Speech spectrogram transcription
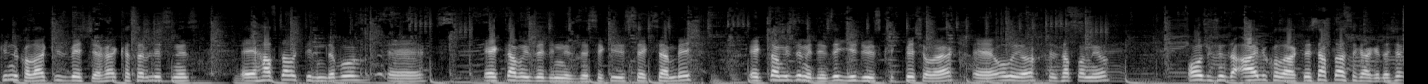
günlük olarak 105 cevher kasabilirsiniz. E, haftalık dilimde bu e, reklam izlediğinizde 885, reklam izlemediğinizde 745 olarak e, oluyor, hesaplanıyor. Onun dışında aylık olarak da hesaplarsak arkadaşlar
